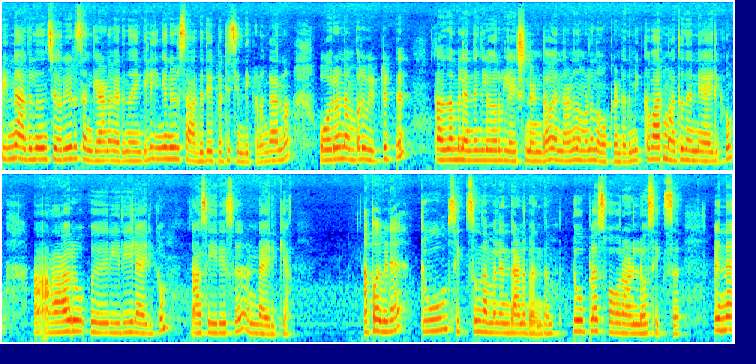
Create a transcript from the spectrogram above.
പിന്നെ അതിൽ നിന്ന് ചെറിയൊരു സംഖ്യയാണ് വരുന്നതെങ്കിൽ ഇങ്ങനെ ഒരു സാധ്യതയെപ്പറ്റി ചിന്തിക്കണം. കാരണം ഓരോ നമ്പർ വിട്ടിട്ട് അത് തമ്മിൽ എന്തെങ്കിലും ഒരു റിലേഷൻ ഉണ്ടോ എന്നാണ് നമ്മൾ നോക്കേണ്ടത്. മിക്കവാറും അത് തന്നെയായിരിക്കും. ആ ഒരു രീതിയിലായിരിക്കും ആ സീരീസ് ഉണ്ടായിരിക്കുക. അപ്പോൾ ഇവിടെ ടൂവും സിക്സും തമ്മിൽ എന്താണ് ബന്ധം? ടു പ്ലസ് ഫോർ ആണല്ലോ സിക്സ് പിന്നെ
